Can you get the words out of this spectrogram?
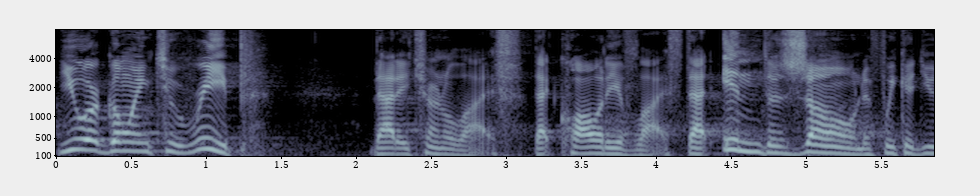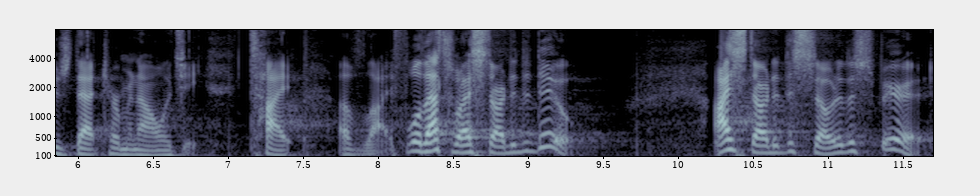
You are going to reap that eternal life, that quality of life, that in the zone, if we could use that terminology, type of life. Well, that's what I started to do. I started to sow to the Spirit.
